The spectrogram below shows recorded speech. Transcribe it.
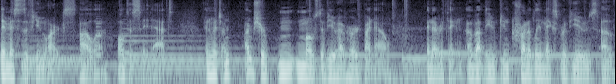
it misses a few marks. I'll uh, I'll just say that, in which I'm I'm sure m- most of you have heard by now, and everything about the incredibly mixed reviews of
